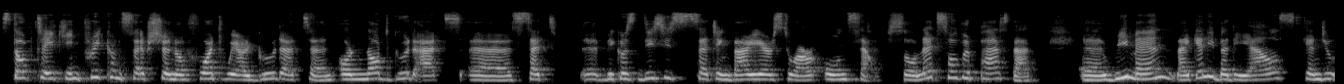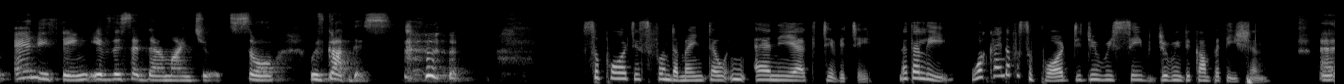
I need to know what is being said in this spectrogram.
stop taking preconception of what we are good at and or not good at uh, set uh, because this is setting barriers to our own self. So let's overpass that. Uh, women, like anybody else, can do anything if they set their mind to it. So we've got this. support is fundamental in any activity. Natalie, what kind of support did you receive during the competition? Uh,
